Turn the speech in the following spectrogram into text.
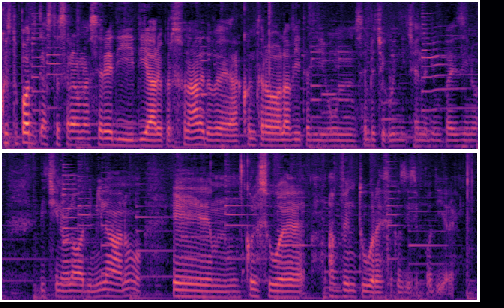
Questo podcast sarà una serie di diario personale dove racconterò la vita di un semplice quindicenne di un paesino vicino a Lodi, Milano, e mm, con le sue avventure, se così si può dire.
